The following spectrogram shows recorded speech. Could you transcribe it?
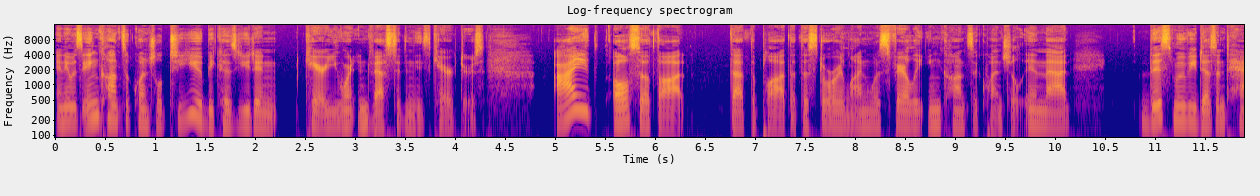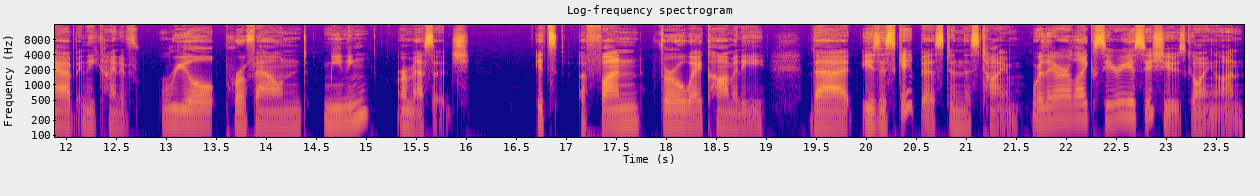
and it was inconsequential to you because you didn't care, you weren't invested in these characters. I also thought that the plot, that the storyline was fairly inconsequential in that this movie doesn't have any kind of real profound meaning or message. It's a fun throwaway comedy that is escapist in this time where there are like serious issues going on.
